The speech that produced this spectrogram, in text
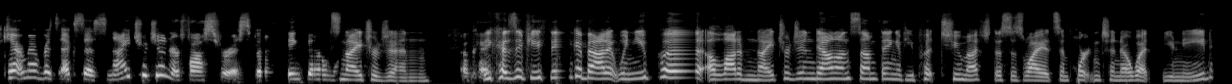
I can't remember if it's excess nitrogen or phosphorus, but I think they're It's nitrogen. okay. Because if you think about it, when you put a lot of nitrogen down on something, if you put too much, this is why it's important to know what you need.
